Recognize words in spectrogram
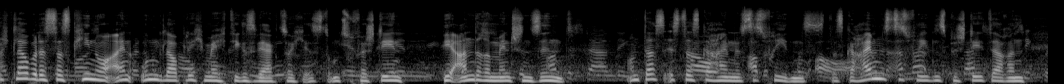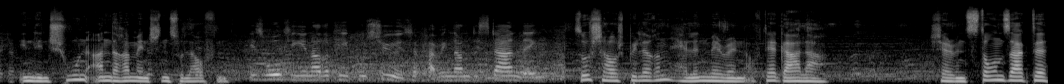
Ich glaube, dass das Kino ein unglaublich mächtiges Werkzeug ist, um zu verstehen, wie andere Menschen sind. Und das ist das Geheimnis des Friedens. Das Geheimnis des Friedens besteht darin, in den Schuhen anderer Menschen zu laufen. So Schauspielerin Helen Mirren auf der Gala. Sharon Stone sagte,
